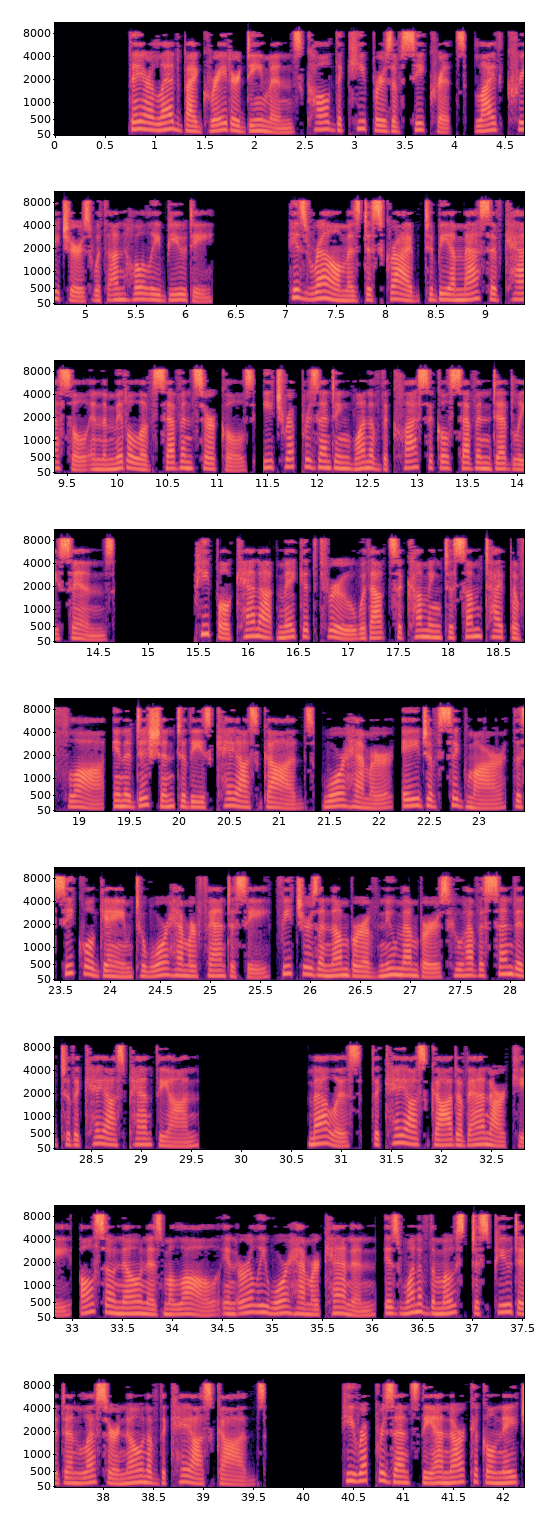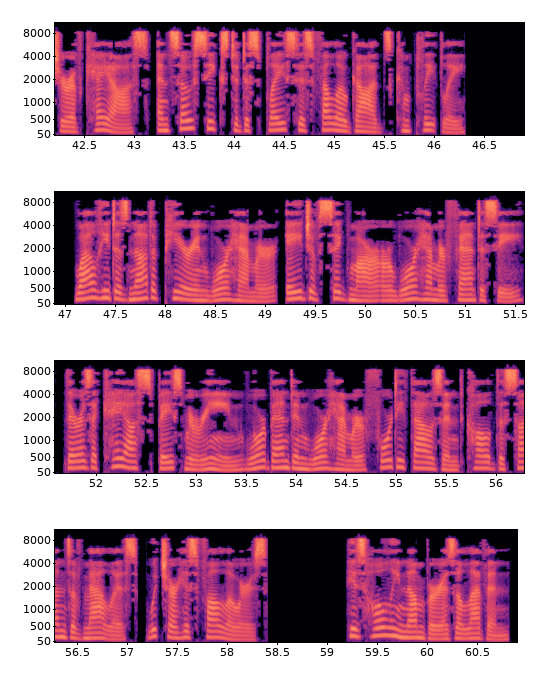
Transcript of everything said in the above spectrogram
They are led by greater demons called the Keepers of Secrets, lithe creatures with unholy beauty. His realm is described to be a massive castle in the middle of seven circles, each representing one of the classical seven deadly sins. People cannot make it through without succumbing to some type of flaw. In addition to these chaos gods, Warhammer: Age of Sigmar, the sequel game to Warhammer Fantasy, features a number of new members who have ascended to the Chaos Pantheon. Malus, the chaos god of anarchy, also known as Malal in early Warhammer canon, is one of the most disputed and lesser known of the chaos gods. He represents the anarchical nature of chaos, and so seeks to displace his fellow gods completely. While he does not appear in Warhammer, Age of Sigmar or Warhammer Fantasy, there is a Chaos Space Marine warband in Warhammer 40,000 called the Sons of Malice, which are his followers. His holy number is 11.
